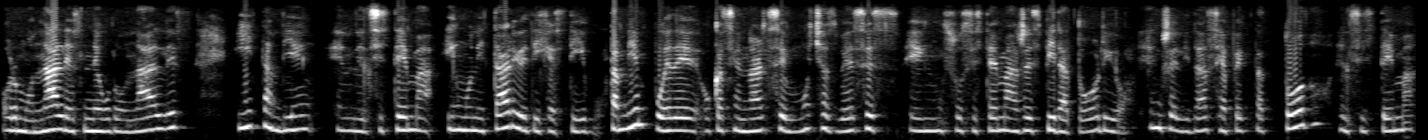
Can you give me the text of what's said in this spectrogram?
hormonales, neuronales y también en el sistema inmunitario y digestivo. También puede ocasionarse muchas veces en su sistema respiratorio. En realidad se afecta todo el sistema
